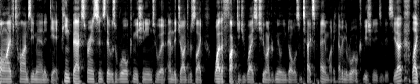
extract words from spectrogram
five times the amount of debt. Pink batts, for instance, there was a royal commission into it, and the judge was like, Why the fuck did you waste $200 million of taxpayer money having a royal commission into this? You know? Like,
